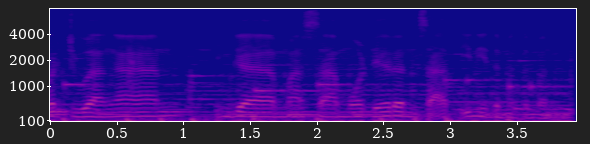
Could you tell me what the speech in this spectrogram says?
perjuangan hingga masa modern saat ini teman-teman.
